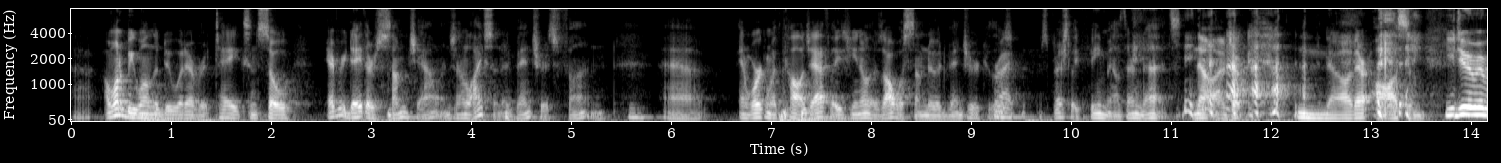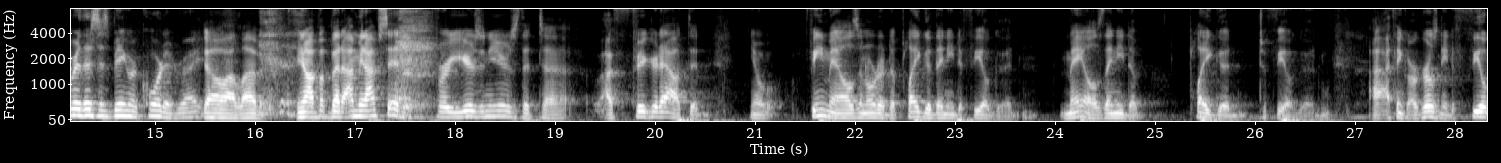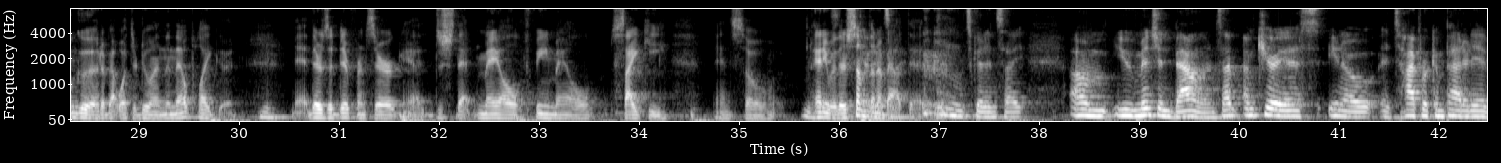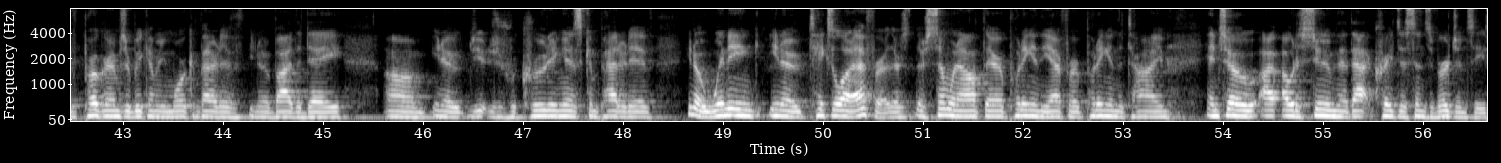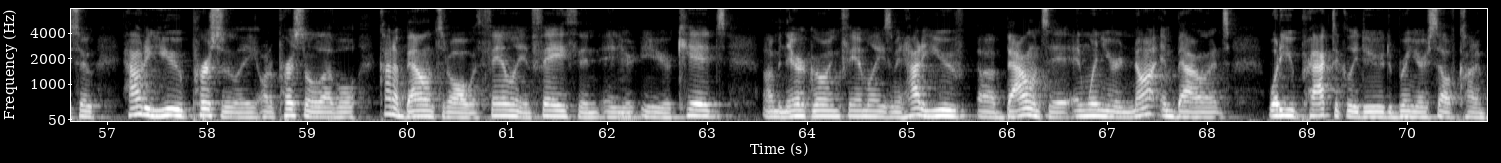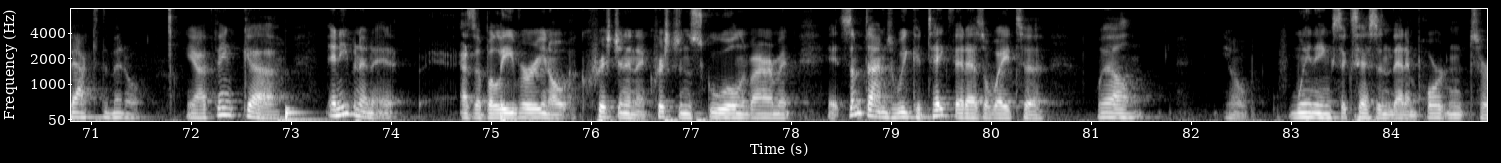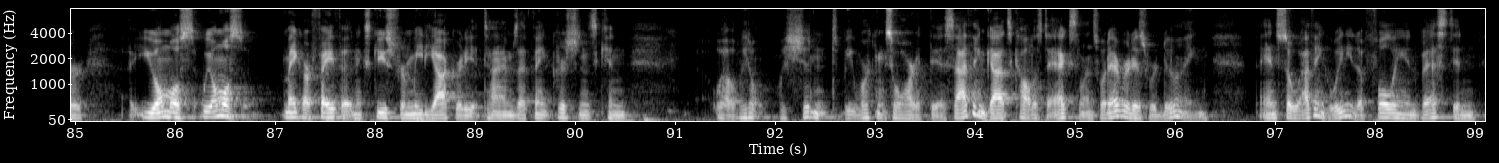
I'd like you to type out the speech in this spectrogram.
Uh, I want to be willing to do whatever it takes. And so every day there's some challenge, and life's an adventure. It's fun. Mm-hmm. Uh, and working with college athletes, you know, there's always some new adventure because right. especially females, they're nuts. No, I'm joking. no, they're awesome. You do remember this is being recorded, right? Oh, I love it. You know, but, but I mean, I've said for years and years that uh, I've figured out that you know, females in order to play good, they need to feel good. Males, they need to play good to feel good. I think our girls need to feel good about what they're doing, then they'll play good. Mm-hmm. There's a difference there, just that male female psyche, and so anyway, there's something about that. It's good insight. Um, you mentioned balance. I'm, I'm curious. You know, it's hyper competitive. Programs are becoming more competitive. You know, by the day. Um, you know, just recruiting is competitive. You know, winning. You know, takes a lot of effort. There's there's someone out there putting in the effort, putting in the time and so I, I, would assume that that creates a sense of urgency. So how do you personally, on a personal level, kind of balance it all with family and faith and, and your, your kids um, and their growing families? I mean, how do you uh, balance it? And when you're not in balance, what do you practically do to bring yourself kind of back to the middle? Yeah, I think, uh, and even in a, as a believer, you know, a Christian in a Christian school environment, it, sometimes we could take that as a way to, well, you know, winning success isn't that important or uh, you almost we almost make our faith an excuse for mediocrity at times. I think christians can well we don't we shouldn't be working so hard at this. I think god's called us to excellence whatever it is we're doing. And so i think we need to fully invest in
